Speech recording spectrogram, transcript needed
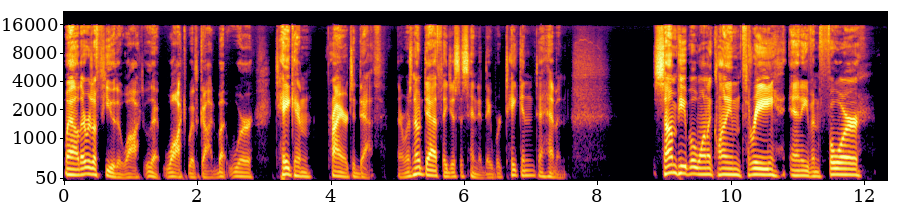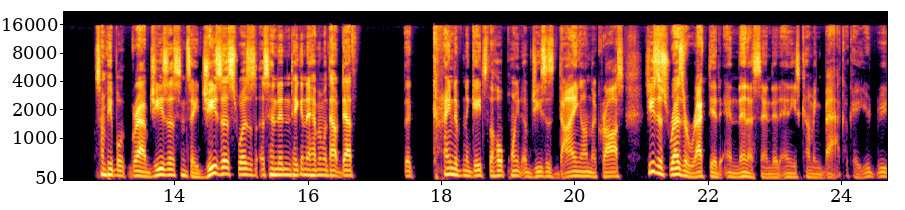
Well, there was a few that walked that walked with God, but were taken prior to death. There was no death, they just ascended. They were taken to heaven. Some people want to claim 3 and even 4. Some people grab Jesus and say Jesus was ascended and taken to heaven without death That kind of negates the whole point of Jesus dying on the cross. Jesus resurrected and then ascended, and he's coming back. Okay, you're, you're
